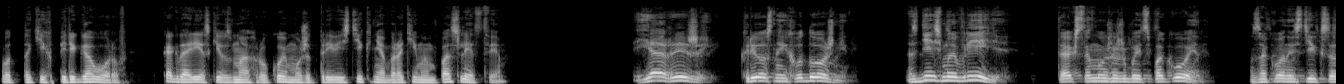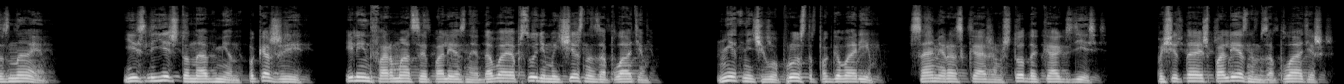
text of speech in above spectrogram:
вот таких переговоров, когда резкий взмах рукой может привести к необратимым последствиям. «Я рыжий, крестный художник. Здесь мы в рейде, так что можешь быть спокоен. Законы Стикса знаем. Если есть что на обмен, покажи. Или информация полезная, давай обсудим и честно заплатим. Нет ничего, просто поговорим. Сами расскажем, что да как здесь. Посчитаешь полезным – заплатишь.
